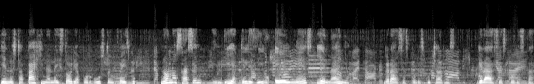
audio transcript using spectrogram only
y en nuestra página La Historia por Gusto en Facebook no nos hacen el día, ¿qué les digo? El mes y el año. Gracias por escucharnos, gracias por estar.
